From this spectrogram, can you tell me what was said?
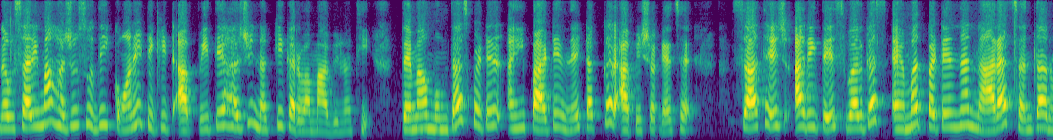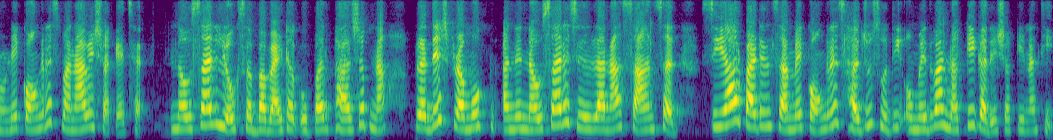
નવસારીમાં હજુ સુધી કોને ટિકિટ આપવી તે હજી નક્કી કરવામાં આવ્યું નથી. તેમાં મુમતાઝ પટેલ અહીં પાટીલને ટક્કર આપી શકે છે. સાથે જ આ રીતે સ્વર્ગસ્થ અહેમદ પટેલના નારાજ સંતાનોને કોંગ્રેસ બનાવી શકે છે. નવસારી લોકસભા બેઠક ઉપર ભાજપના પ્રદેશ પ્રમુખ અને નવસારી જિલ્લાના સાંસદ સી આર પાટીલ સામે કોંગ્રેસ હજુ સુધી ઉમેદવાર નક્કી કરી શકી નથી.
